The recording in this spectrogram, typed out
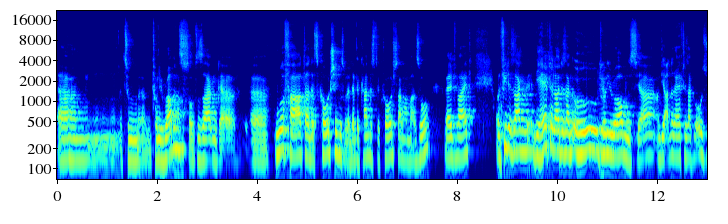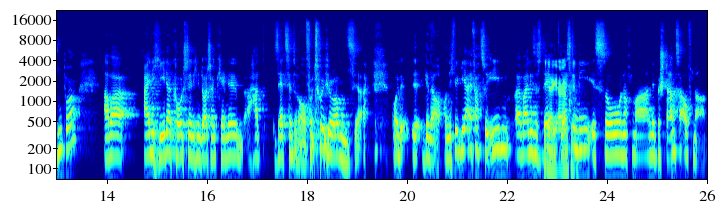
ähm, zum äh, Tony Robbins, sozusagen der äh, Urvater des Coachings oder der bekannteste Coach, sagen wir mal so, weltweit. Und viele sagen, die Hälfte der Leute sagen, oh, Tony Robbins, ja, und die andere Hälfte sagt, oh, super. Aber eigentlich jeder Coach, den ich in Deutschland kenne, hat Sätze drauf von Tony Robbins, ja. Und äh, genau. Und ich will gehe einfach zu ihm, äh, weil dieses David ja, Destiny ist so nochmal eine Bestandsaufnahme.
